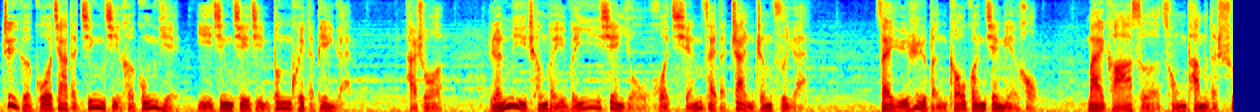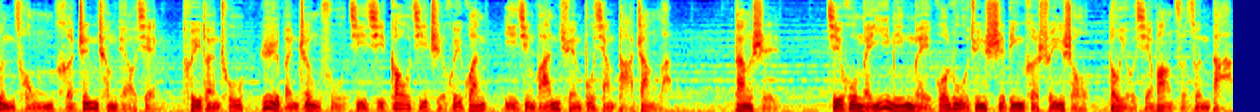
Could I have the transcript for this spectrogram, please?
这个国家的经济和工业已经接近崩溃的边缘。他说：“人力成为唯一现有或潜在的战争资源。”在与日本高官见面后，麦克阿瑟从他们的顺从和真诚表现推断出，日本政府及其高级指挥官已经完全不想打仗了。当时，几乎每一名美国陆军士兵和水手都有些妄自尊大。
